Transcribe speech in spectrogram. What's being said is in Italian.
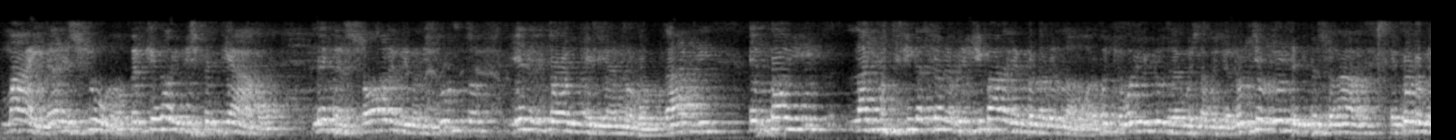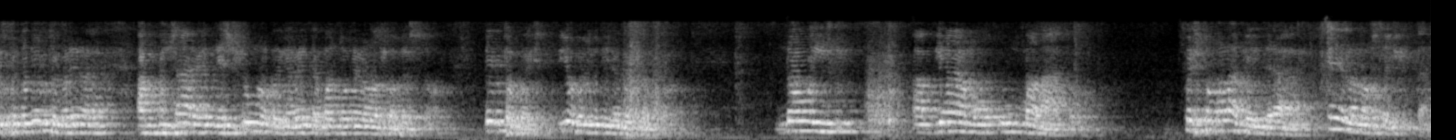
mai da nessuno, perché noi rispettiamo le persone prima di tutto, gli elettori che li hanno votati e poi la giustificazione principale che è quella del lavoro. Perciò voglio chiudere questa questione, non c'è niente di personale e quello che è stato detto non era accusare nessuno praticamente quantomeno la sua persona. Detto questo, io voglio dire questa cosa. Noi abbiamo un malato, questo malato è grave, è nella nostra città.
